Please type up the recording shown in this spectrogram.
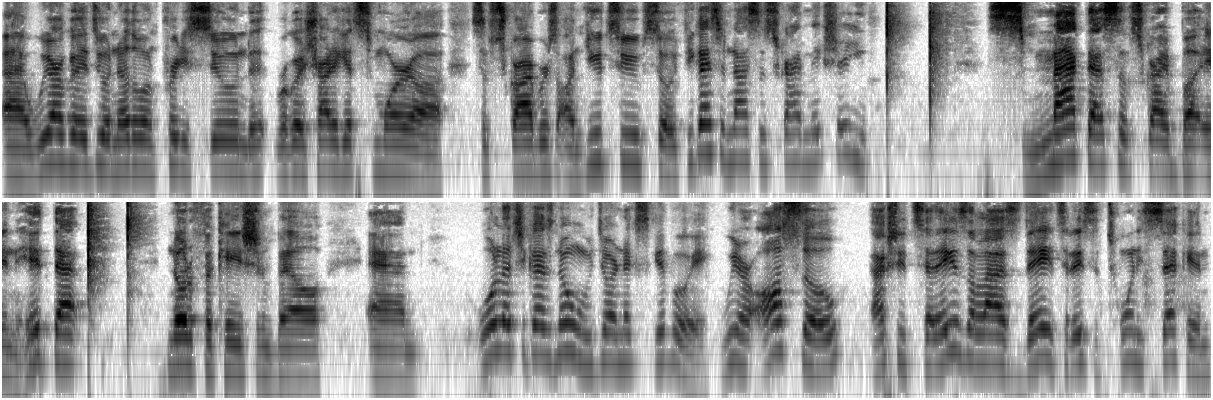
Uh, we are going to do another one pretty soon. We're going to try to get some more uh, subscribers on YouTube. So if you guys are not subscribed, make sure you smack that subscribe button, hit that notification bell, and we'll let you guys know when we do our next giveaway. We are also actually today is the last day. Today's the 22nd.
